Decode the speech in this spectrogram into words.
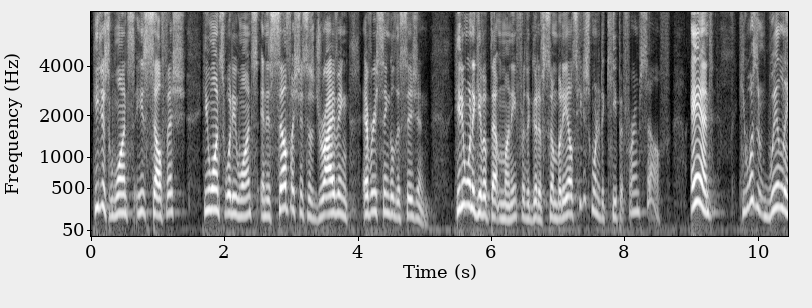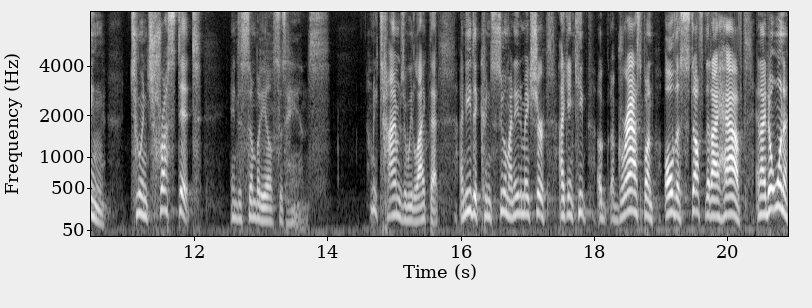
He just wants, he's selfish. He wants what he wants, and his selfishness is driving every single decision. He didn't want to give up that money for the good of somebody else. He just wanted to keep it for himself. And he wasn't willing to entrust it into somebody else's hands. How many times are we like that? I need to consume. I need to make sure I can keep a, a grasp on all the stuff that I have, and I don't want to.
